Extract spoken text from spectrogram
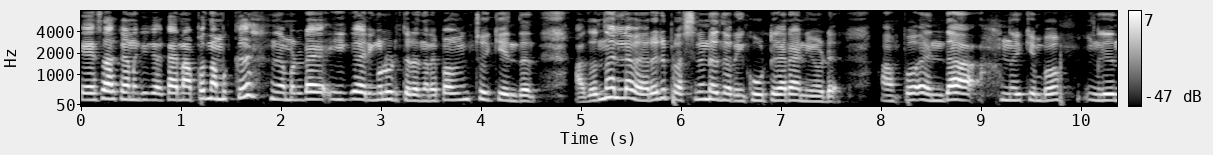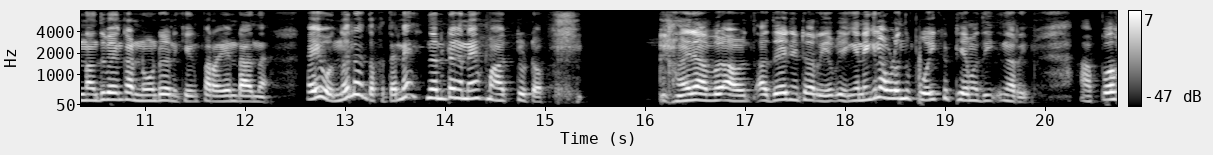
കേസാക്കുകയാണെങ്കിൽ കാരണം അപ്പം നമുക്ക് നമ്മുടെ ഈ കാര്യങ്ങൾ എടുത്തിടുന്നു പറയും. അപ്പോൾ അവൻ ചോദിക്കുക എന്ത്? അതൊന്നുമല്ല വേറൊരു പ്രശ്നം ഉണ്ടെന്ന് പറയും കൂട്ടുകാരനിയോട്. അപ്പോൾ എന്താ? എന്ന് ചോദിക്കുമ്പോൾ അത് വേഗം കണ്ണുകൊണ്ട് കാണിക്കും പറയണ്ടെന്ന്. ഏയ് ഒന്നുമില്ല ഇതൊക്കെ തന്നെ. എന്നിട്ട് അങ്ങനെ മാറ്റും കേട്ടോ അതിന് അവ അവ- അത് കഴിഞ്ഞിട്ട് അറിയും. എങ്ങനെയെങ്കിലും അവളൊന്ന് പോയി കിട്ടിയാൽ മതി എന്നറിയും. അപ്പോൾ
